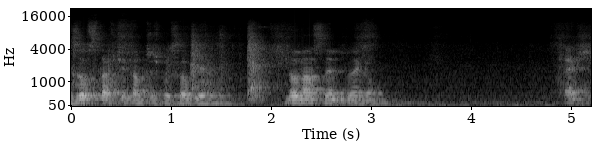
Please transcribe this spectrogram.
Zostawcie tam coś po sobie. Do następnego. Cześć.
